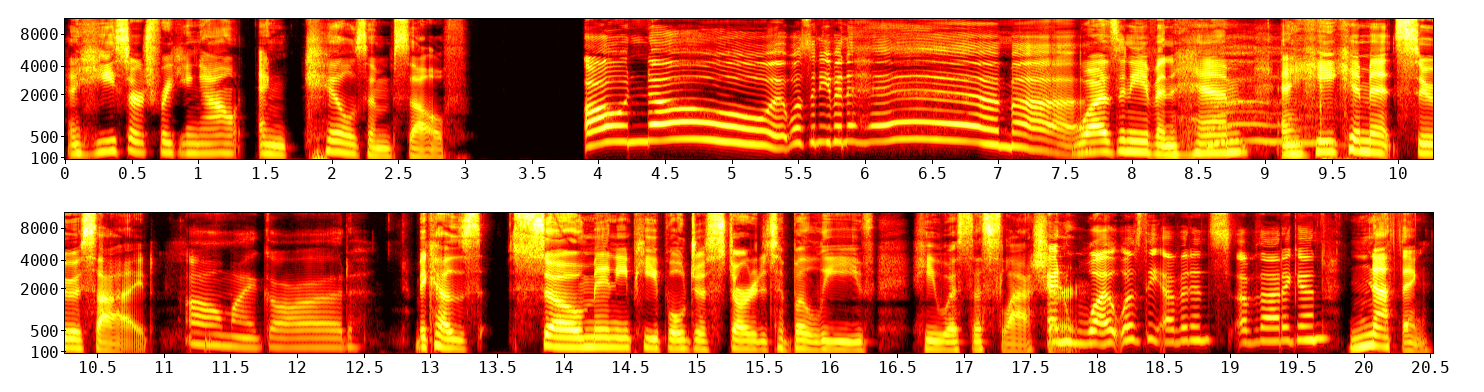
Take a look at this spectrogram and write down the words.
and he starts freaking out and kills himself Oh no, it wasn't even him. wasn't even him and he commits suicide Oh my god. because so many people just started to believe he was the slasher. And what was the evidence of that again? Nothing.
